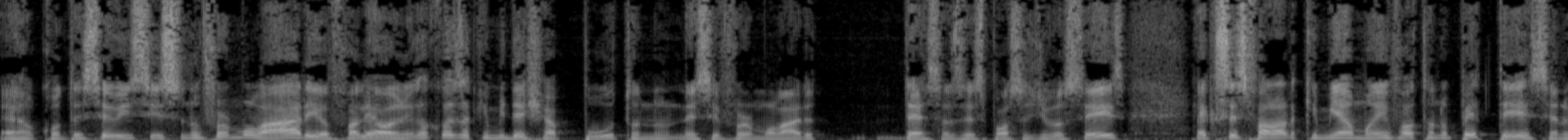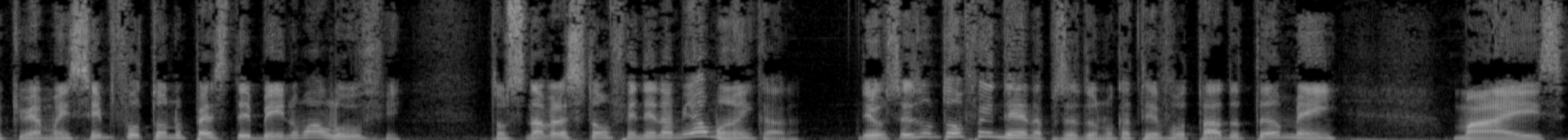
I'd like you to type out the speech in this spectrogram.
é, aconteceu isso isso no formulário. E eu falei, ó, a única coisa que me deixa puto no, nesse formulário dessas respostas de vocês é que vocês falaram que minha mãe vota no PT, sendo que minha mãe sempre votou no PSDB e no Maluf. Então, se na verdade, vocês estão ofendendo a minha mãe, cara. Eu, vocês não estão ofendendo, apesar de eu nunca ter votado também. Mas,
